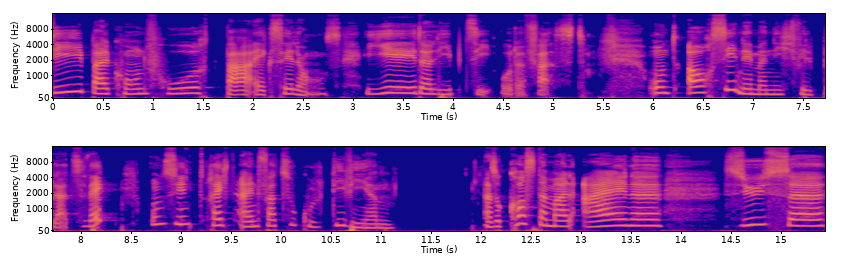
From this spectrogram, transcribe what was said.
die Balkonfrucht par excellence. Jeder liebt sie oder fast. Und auch sie nehmen nicht viel Platz weg und sind recht einfach zu kultivieren. Also koste mal eine süße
